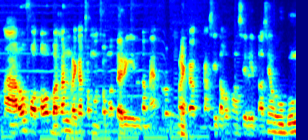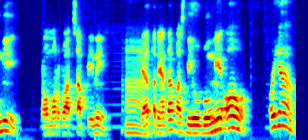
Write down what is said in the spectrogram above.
naruh foto bahkan mereka comot-comot dari internet terus mereka kasih tahu fasilitasnya hubungi nomor WhatsApp ini. Ah. Ya ternyata pas dihubungi oh oh ya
